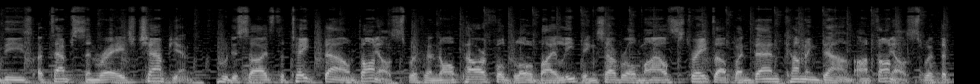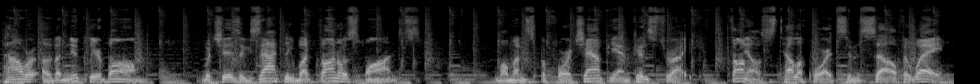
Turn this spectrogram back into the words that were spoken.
these attempts enrage Champion, who decides to take down Thanos with an all-powerful blow by leaping several miles straight up and then coming down on Thanos with the power of a nuclear bomb. Which is exactly what Thanos wants. Moments before Champion can strike, Thanos teleports himself away,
